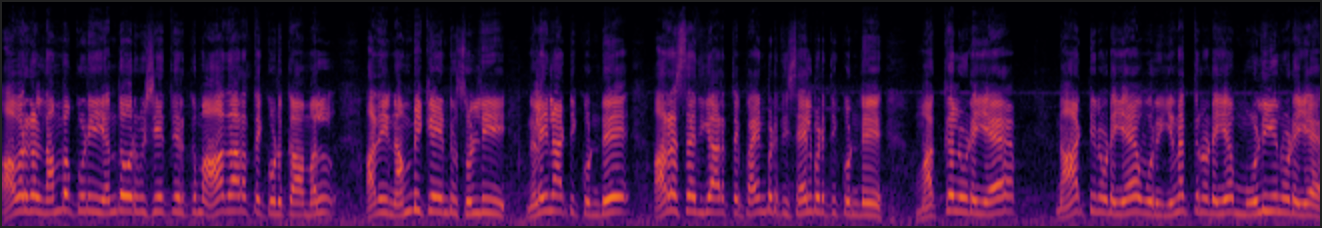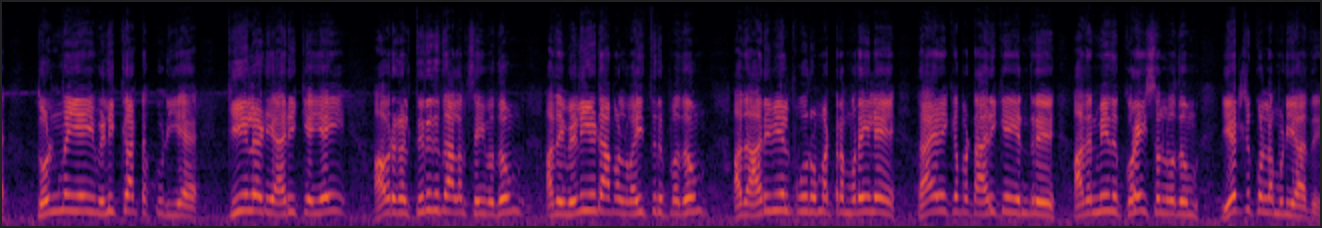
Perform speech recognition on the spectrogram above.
அவர்கள் நம்பக்கூடிய எந்த ஒரு விஷயத்திற்கும் ஆதாரத்தை கொடுக்காமல் அதை நம்பிக்கை என்று சொல்லி நிலைநாட்டி கொண்டு அரசு அதிகாரத்தை பயன்படுத்தி செயல்படுத்தி கொண்டு மக்களுடைய நாட்டினுடைய ஒரு இனத்தினுடைய மொழியினுடைய தொன்மையை வெளிக்காட்டக்கூடிய கீழடி அறிக்கையை அவர்கள் திருகுதாளம் செய்வதும் அதை வெளியிடாமல் வைத்திருப்பதும் அது அறிவியல் பூர்வமற்ற முறையிலே தயாரிக்கப்பட்ட அறிக்கை என்று அதன் மீது குறை சொல்வதும் ஏற்றுக்கொள்ள முடியாது.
